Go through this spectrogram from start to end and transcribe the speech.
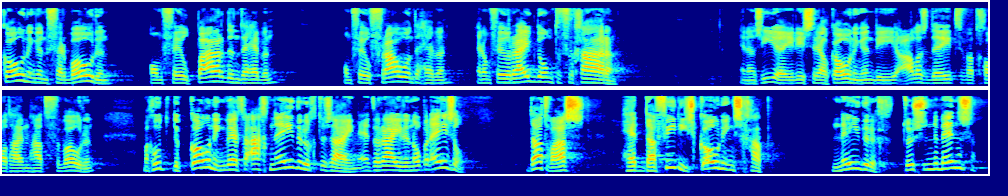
koningen verboden om veel paarden te hebben, om veel vrouwen te hebben en om veel rijkdom te vergaren. En dan zie je in Israël koningen die alles deed wat God hen had verboden. Maar goed, de koning werd geacht nederig te zijn en te rijden op een ezel. Dat was het Davidisch koningschap. Nederig tussen de mensen.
